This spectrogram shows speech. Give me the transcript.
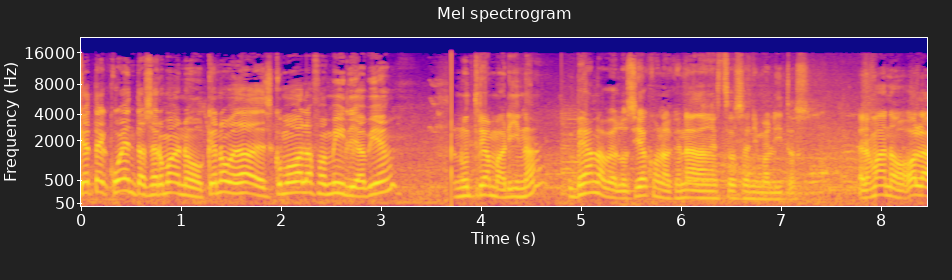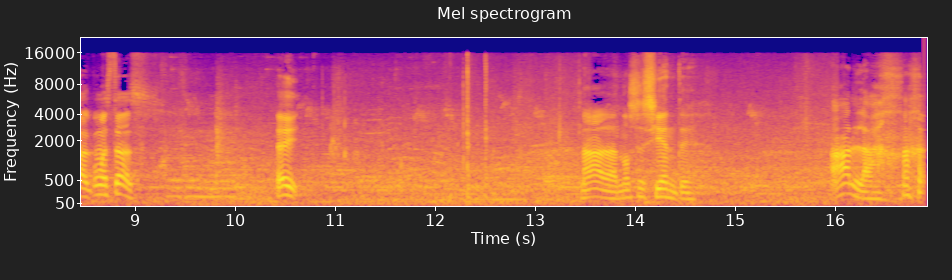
¿Qué te cuentas, hermano? ¿Qué novedades? ¿Cómo va la familia? ¿Bien? Nutria marina. Vean la velocidad con la que nadan estos animalitos. Hermano, hola, ¿cómo estás? Hey. Nada, no se siente. ¡Hala!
